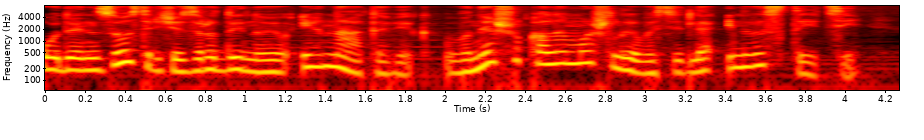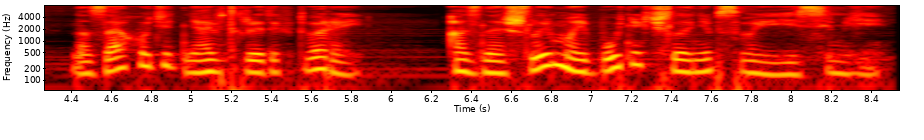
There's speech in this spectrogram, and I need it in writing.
У день зустрічі з родиною Ігнатовік вони шукали можливості для інвестицій на заході дня відкритих дверей, а знайшли майбутніх членів своєї сім'ї.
